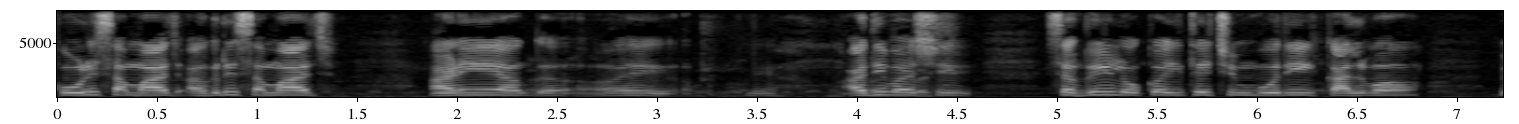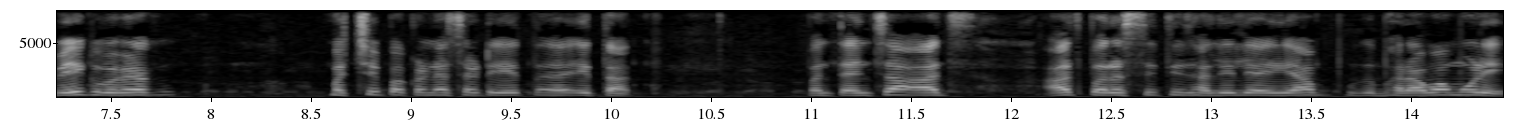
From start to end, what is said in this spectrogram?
कोळी समाज आगरी समाज आणि हे आदिवासी सगळी लोक इथे चिंबोरी कालवं वेगवेगळ्या मच्छी पकडण्यासाठी येत येतात. पण त्यांचा आज आज परिस्थिती झालेली आहे. या भरावामुळे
